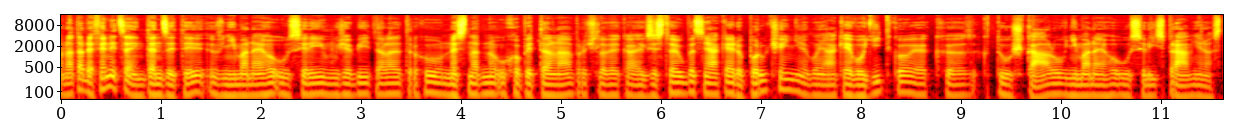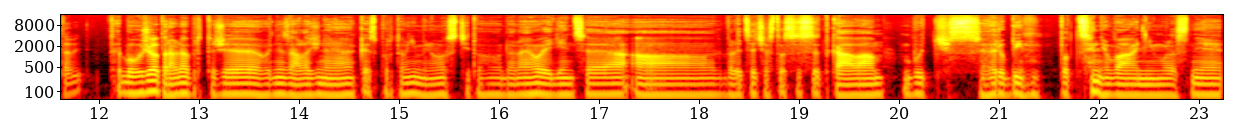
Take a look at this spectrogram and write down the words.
Ona ta definice intenzity vnímaného úsilí může být ale trochu nesnadno uchopitelná pro člověka. Existuje vůbec nějaké doporučení nebo nějaké vodítko, jak tu škálu vnímaného úsilí správně nastavit? To je bohužel pravda, protože hodně záleží na nějaké sportovní minulosti toho daného jedince a, a velice často se setkávám buď s hrubým podceňováním vlastně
